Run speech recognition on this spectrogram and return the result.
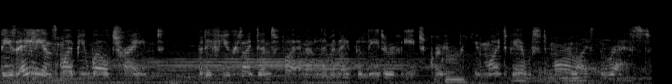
These aliens might be well trained, but if you could identify and eliminate the leader of each group, Okay. you might be able to demoralize the rest.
